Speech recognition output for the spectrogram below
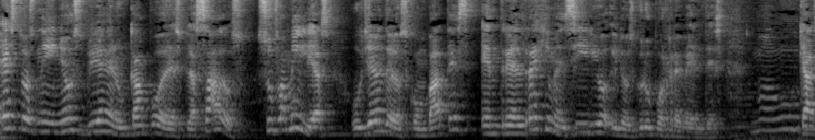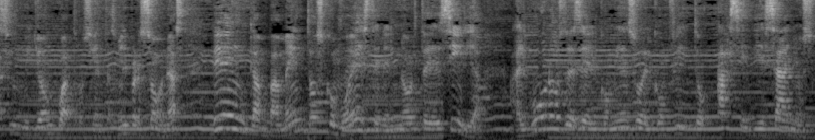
Estos niños viven en un campo de desplazados. Sus familias huyeron de los combates entre el régimen sirio y los grupos rebeldes. Casi 1.400.000 personas viven en campamentos como este en el norte de Siria, algunos desde el comienzo del conflicto hace 10 años.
